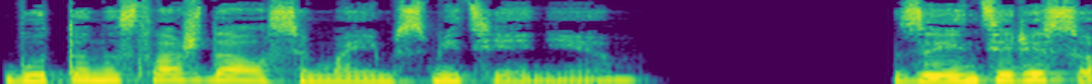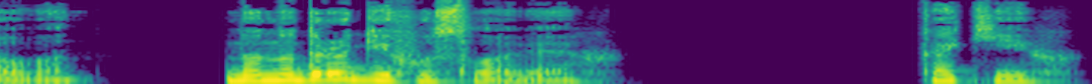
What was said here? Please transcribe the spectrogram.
будто наслаждался моим смятением. «Заинтересован, но на других условиях». «Каких?»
